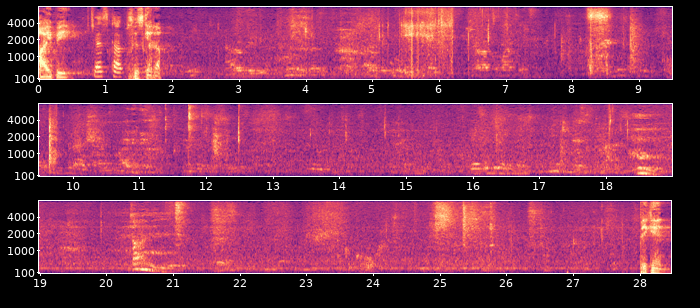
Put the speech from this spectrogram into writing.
IB, Yes, Caps. please get up. Begin.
